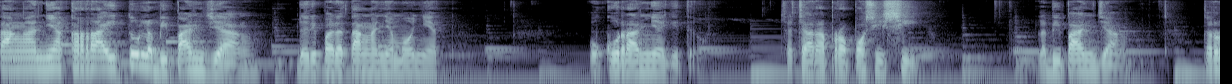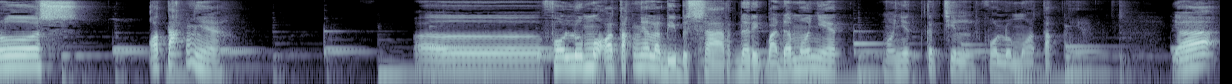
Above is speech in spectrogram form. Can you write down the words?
tangannya kera itu lebih panjang daripada tangannya monyet. Ukurannya gitu. Secara proposisi lebih panjang. Terus otaknya uh, volume otaknya lebih besar daripada monyet. Monyet kecil volume otaknya. Ya,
